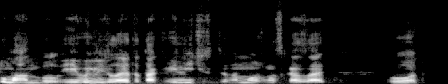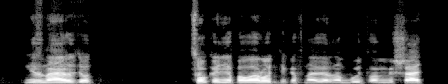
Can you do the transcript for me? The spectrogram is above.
туман был. И выглядело это так величественно, можно сказать. Вот. Не знаю, вот цоканье поворотников, наверное, будет вам мешать.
